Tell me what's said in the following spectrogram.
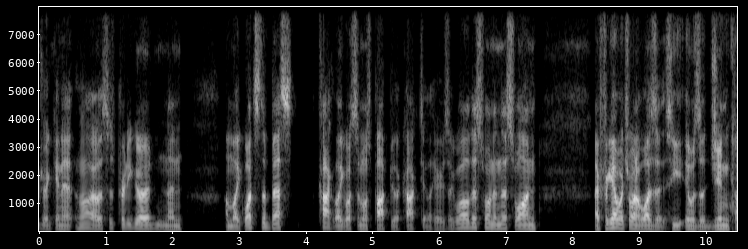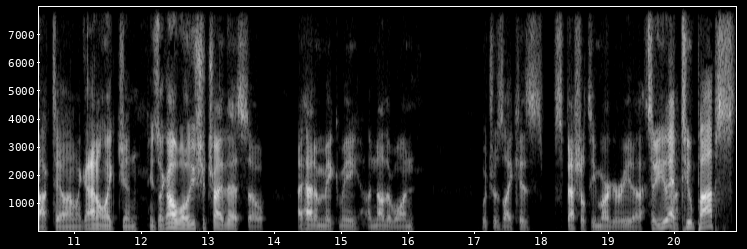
drinking it. Oh, this is pretty good. And then I'm like, "What's the best cock? Like, what's the most popular cocktail here?" He's like, "Well, this one and this one." I forget which one it was. It he it was a gin cocktail. I'm like, I don't like gin. He's like, "Oh, well, you should try this." So I had him make me another one, which was like his specialty margarita. So you had two pops.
